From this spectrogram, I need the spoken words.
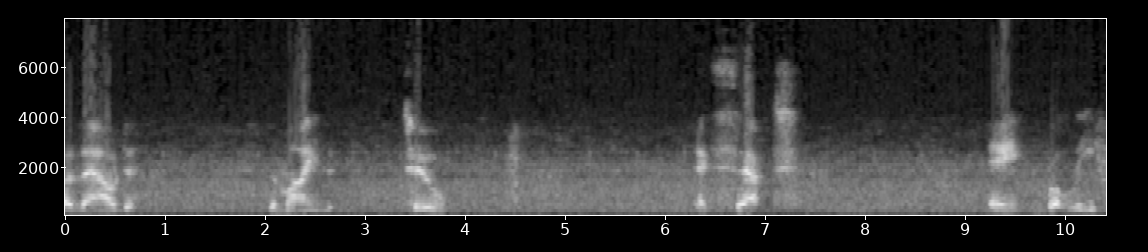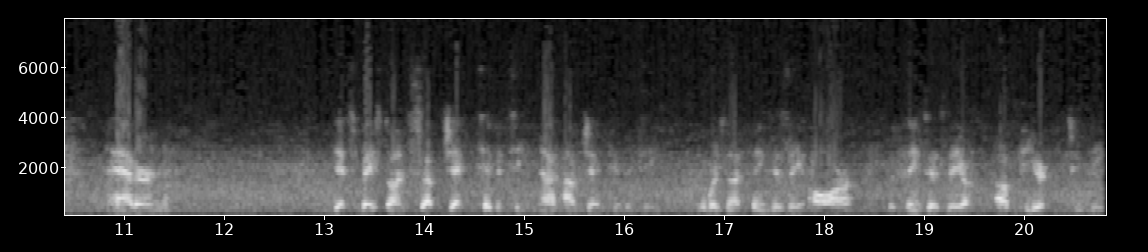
allowed the mind to accept a belief pattern that's based on subjectivity, not objectivity. In other words, not things as they are, but things as they appear to be.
